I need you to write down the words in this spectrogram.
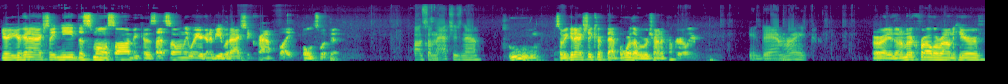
you're you're gonna actually need the small saw because that's the only way you're gonna be able to actually craft like bolts with it. On some matches now. Ooh, so we can actually cook that boar that we were trying to cook earlier. You're damn right. Alrighty, then I'm gonna crawl around here.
